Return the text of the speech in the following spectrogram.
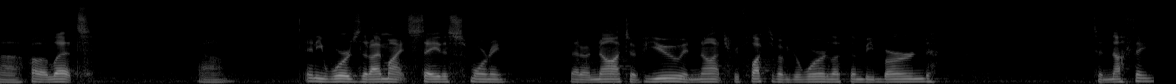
uh, Father, let um, any words that I might say this morning that are not of you and not reflective of your word, let them be burned to nothing.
